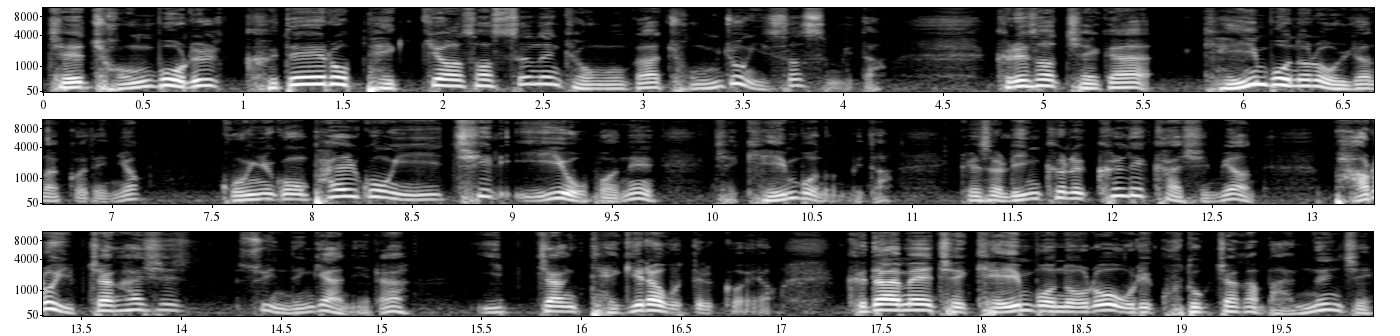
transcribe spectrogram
제 정보를 그대로 베껴서 쓰는 경우가 종종 있었습니다. 그래서 제가 개인 번호를 올려놨거든요. 010-802-7225번은 제 개인 번호입니다. 그래서 링크를 클릭하시면 바로 입장하실 수 있는 게 아니라 입장 대기라고 뜰 거예요. 그 다음에 제 개인 번호로 우리 구독자가 맞는지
